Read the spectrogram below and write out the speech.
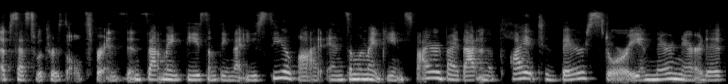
obsessed with results, for instance, that might be something that you see a lot, and someone might be inspired by that and apply it to their story and their narrative,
